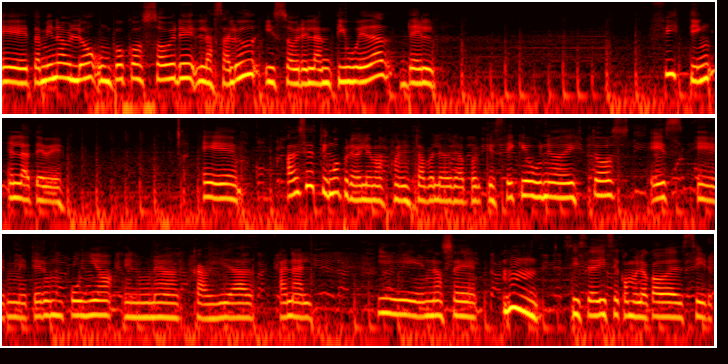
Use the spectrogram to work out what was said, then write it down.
eh, también habló un poco sobre la salud y sobre la antigüedad del fisting en la TV. Eh, a veces tengo problemas con esta palabra porque sé que uno de estos es eh, meter un puño en una cavidad anal. Y no sé si se dice como lo acabo de decir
